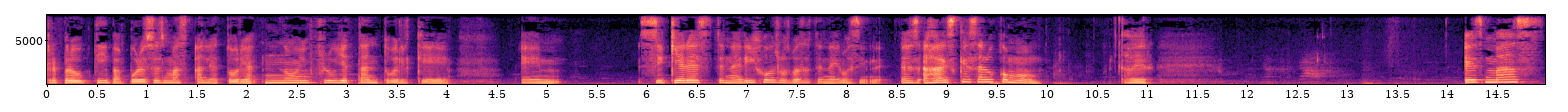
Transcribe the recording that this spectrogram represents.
reproductiva, por eso es más aleatoria. No influye tanto el que em, si quieres tener hijos, los vas a tener o así. Es, es que es algo como, a ver, es más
